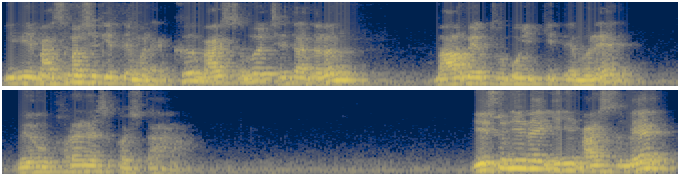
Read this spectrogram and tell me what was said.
이미 말씀하셨기 때문에 그 말씀을 제자들은 마음에 두고 있기 때문에 매우 불안했을 것이다. 예수님의 이 말씀에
